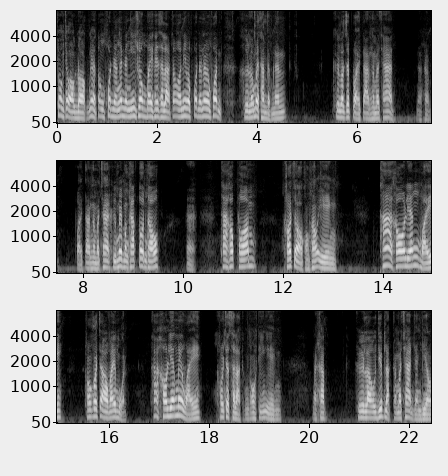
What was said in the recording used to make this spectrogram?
ช่วงจะออกดอกเนี่ยต้องพ่นอย่างนั้นอย่างนี้ช่วงใบเพสลัดต้องเอานี่มาพ่นอันนั้นมาพ่นคือเราไม่ทำแบบนั้น คือเราจะปล่อยตามธรรมชาตินะครับ ปล่อยตามธรรมชาติคือไม่บังคับต้นเขาอ่าถ้าเขาพร้อมเขาจะออกของเขาเอง ถ้าเขาเลี้ยงไหวเขาก็จะเอาไว้หมด ถ้าเขาเลี้ยงไม่ไหวเขาจะสลัดของเขาทิ้งเองนะครับ คือเรายึดหลักธรรมชาติอย่างเดียว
